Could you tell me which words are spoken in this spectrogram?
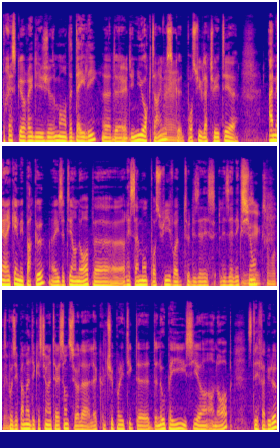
presque religieusement The Daily euh, de- du New York Times Ouais. que, pour suivre l'actualité euh, américaine, mais pas que. Euh, ils étaient en Europe euh, récemment pour suivre toutes les, élec- les élections. Les élections européennes. se poser pas mal de questions intéressantes sur la, la culture politique de, de nos pays ici en, en Europe. C'était fabuleux.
